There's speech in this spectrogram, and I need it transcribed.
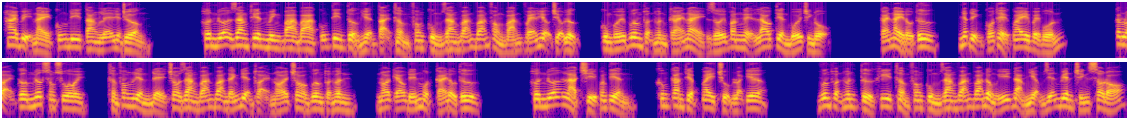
hai vị này cũng đi tăng lễ hiện trường. Hơn nữa giang thiên minh ba ba cũng tin tưởng hiện tại thẩm phong cùng giang vãn vãn phòng bán vé hiệu triệu lực, cùng với vương thuận huyền cái này giới văn nghệ lao tiền bối trình độ. Cái này đầu tư, nhất định có thể quay về vốn. Các loại cơm nước xong xuôi, thẩm phong liền để cho giang vãn vãn đánh điện thoại nói cho vương thuận huân nói kéo đến một cái đầu tư. Hơn nữa là chỉ quan tiền không can thiệp quay chụp loại kia. Vương thuận huân từ khi thẩm phong cùng giang vãn vãn đồng ý đảm nhiệm diễn viên chính sau đó,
